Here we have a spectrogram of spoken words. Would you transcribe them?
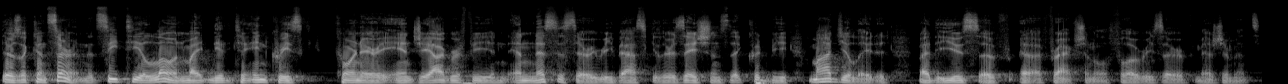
There's a concern that CT alone might need to increase coronary angiography and unnecessary revascularizations that could be modulated by the use of uh, fractional flow reserve measurements,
